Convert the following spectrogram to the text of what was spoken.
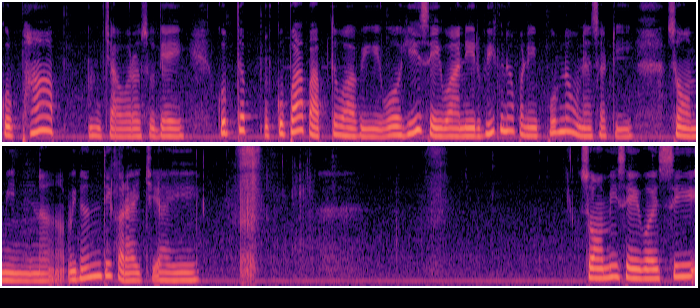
कृपा आमच्यावर असू दे गुप्त कृपा प्राप्त व्हावी व ही सेवा निर्विघ्नपणे पूर्ण होण्यासाठी स्वामींना विनंती करायची आहे. स्वामी सेवसी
